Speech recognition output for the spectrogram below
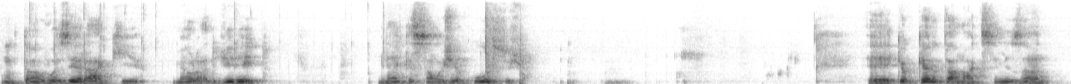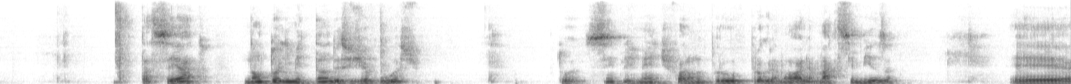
Então eu vou zerar aqui meu lado direito, né, que são os recursos é, que eu quero estar tá maximizando, tá certo? Não estou limitando esses recursos, estou simplesmente falando para o programa, olha, maximiza é,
